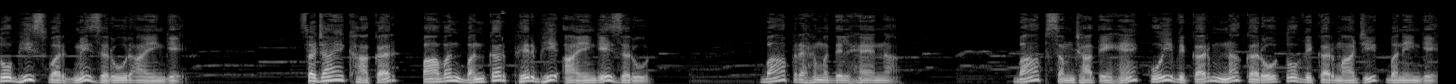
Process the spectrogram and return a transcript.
तो भी स्वर्ग में ज़रूर आएँगे। सजाएँ खाकर पावन बनकर फिर भी आएँगे ज़रूर। बाप रहमदिल है ना। बाप समझाते हैं, कोई विकर्म न करो तो विकर्माजीत बनेंगे।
